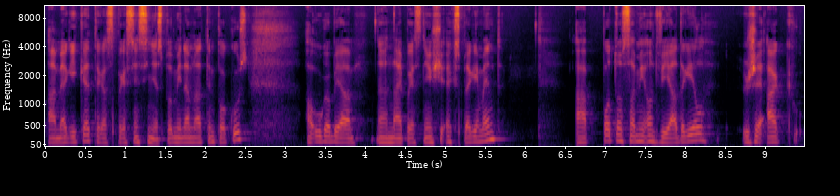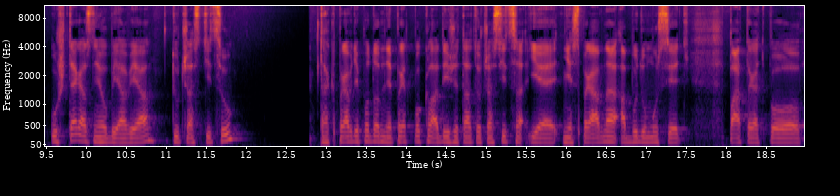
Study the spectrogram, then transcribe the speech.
Amerike, teraz presne si nespomínam na ten pokus, a urobia najpresnejší experiment. A potom sa mi on vyjadril, že ak už teraz neobjavia tú časticu, tak pravdepodobne predpoklady, že táto častica je nesprávna a budú musieť pátrať po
